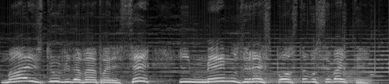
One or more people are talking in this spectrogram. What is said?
mais dúvida vai aparecer e menos resposta você vai ter.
